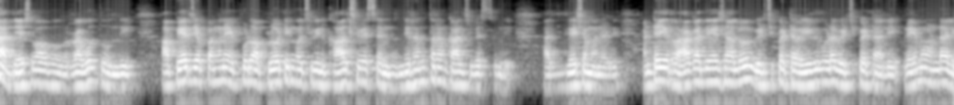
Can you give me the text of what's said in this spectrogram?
ఆ దేశభావం రగులుతూ ఉంది. ఆ పేరు చెప్పంగానే ఎప్పుడు ఆ ఫ్లోటింగ్ వచ్చి వీని కాల్చివేస్తుంది నిరంతరం కాల్చివేస్తుంది అది ద్వేషం అనేది. అంటే ఈ రాగద్వేషాలు విడిచిపెట్టవు ఇవి కూడా విడిచిపెట్టాలి. ప్రేమ ఉండాలి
